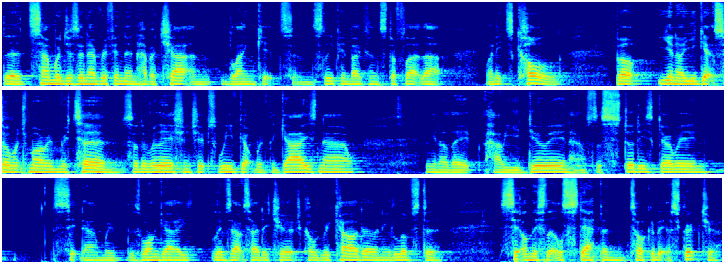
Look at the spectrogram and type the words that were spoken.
the sandwiches and everything, and have a chat and blankets and sleeping bags and stuff like that when it's cold. But, you know, you get so much more in return. So the relationships we've got with the guys now, you know, they, how you doing? How's the studies going? Sit down with, there's one guy lives outside a church called Ricardo, and he loves to sit on this little step and talk a bit of scripture.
